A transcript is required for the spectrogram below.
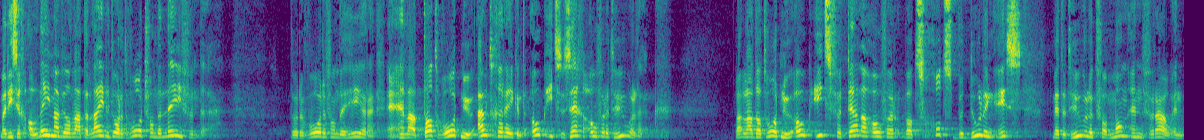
maar die zich alleen maar wil laten leiden door het woord van de levende. Door de woorden van de Heer. En, en laat dat woord nu uitgerekend ook iets zeggen over het huwelijk. Laat dat woord nu ook iets vertellen over wat Gods bedoeling is met het huwelijk van man en vrouw. En,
